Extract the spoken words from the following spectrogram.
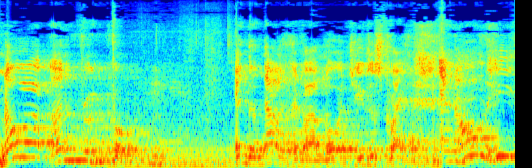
nor unfruitful in the knowledge of our Lord Jesus Christ. And all saying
